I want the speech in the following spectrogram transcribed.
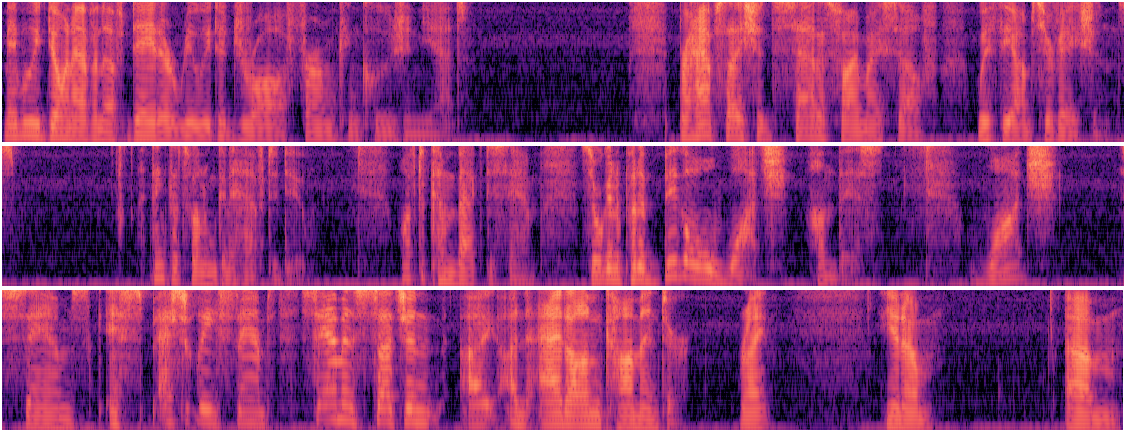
maybe we don't have enough data really to draw a firm conclusion yet. Perhaps I should satisfy myself with the observations. I think that's what I'm going to have to do. We'll have to come back to Sam. So we're going to put a big old watch on this. Watch Sam's, especially Sam's. Sam is such an uh, an add-on commenter, right? You know, um,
